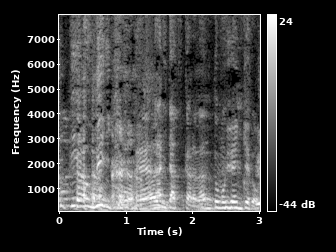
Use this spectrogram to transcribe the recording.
提の上にこう成り立つから何とも言えんけど。い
